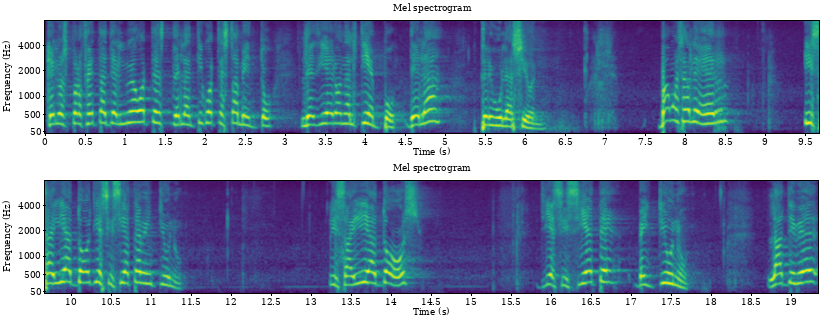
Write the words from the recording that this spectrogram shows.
que los profetas del, Nuevo, del Antiguo Testamento le dieron al tiempo de la tribulación. Vamos a leer Isaías 2, 17, 21. Isaías 2, 17, 21. La altivez,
